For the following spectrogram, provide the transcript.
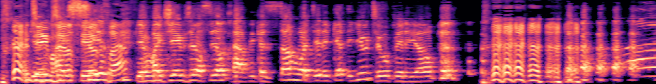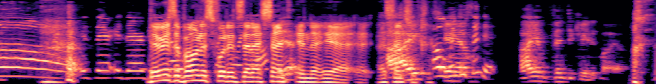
Give James my Earl Seal seal- clap. Give my James Earl Seal clap because someone didn't get the YouTube video. Oh, is there is there? A there is a bonus she's, like, footage that I sent Yeah. in. The, yeah, I sent I- you Oh, when you send it? I am vindicated, Maya.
